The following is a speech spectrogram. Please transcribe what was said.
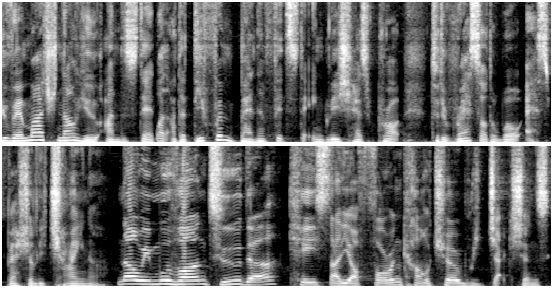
you very much. Now you understand what are the different benefits that English has brought to the rest of the world, especially China. Now we move on to the case study of foreign culture rejections.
